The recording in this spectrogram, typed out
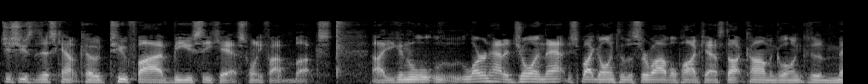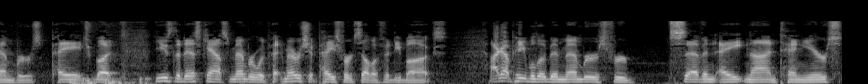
Just use the discount code 25BUCCast, 25 bucks. Uh, you can learn how to join that just by going to the survivalpodcast.com and going to the members page. But use the discounts. Member would pay, membership pays for itself at 50 bucks. I got people that have been members for seven, eight, nine, ten years.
